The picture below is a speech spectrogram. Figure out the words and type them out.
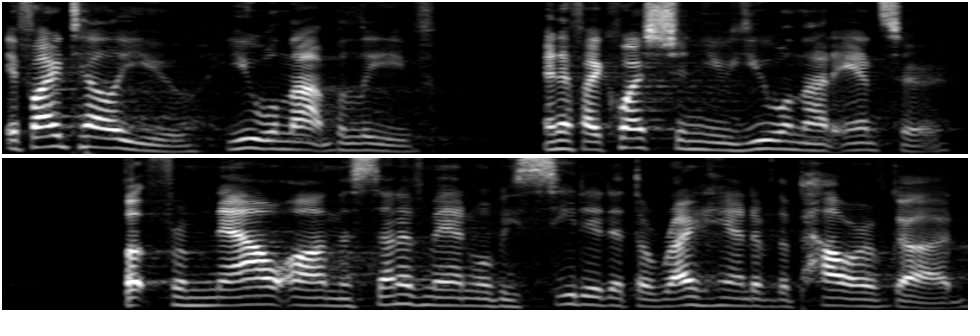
If I tell you, you will not believe, and if I question you, you will not answer. But from now on, the Son of Man will be seated at the right hand of the power of God.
